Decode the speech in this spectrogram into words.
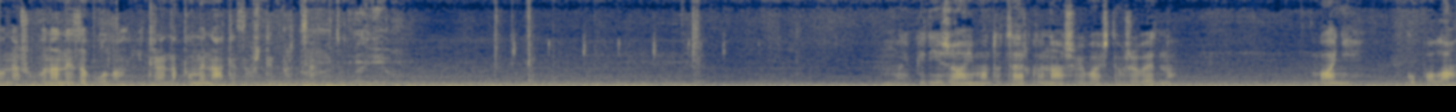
Головне, щоб вона не забула. І треба напоминати завжди про це. Ми під'їжджаємо до церкви нашої, бачите, вже видно. Вані купола.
